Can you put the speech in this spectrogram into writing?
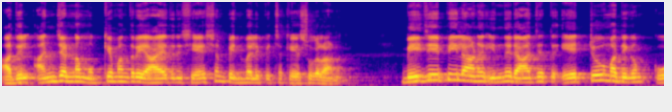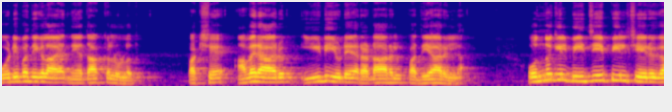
അതിൽ അഞ്ചെണ്ണം മുഖ്യമന്ത്രിയായതിനു ശേഷം പിൻവലിപ്പിച്ച കേസുകളാണ്. ബി ജെ പിയിലാണ് ഇന്ന് രാജ്യത്ത് ഏറ്റവും അധികം കോടിപതികളായ നേതാക്കളുള്ളത്. പക്ഷേ അവരാരും ഇ ഡിയുടെ റഡാറിൽ പതിയാറില്ല. ഒന്നുകിൽ ബി ജെ പിയിൽ ചേരുക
